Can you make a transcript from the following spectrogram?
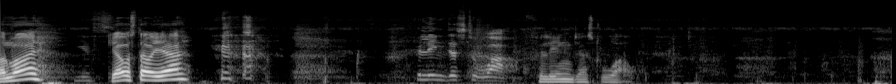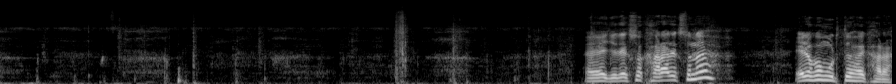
তন্ময় কি অবস্থা ভাইয়া? Feeling just wow feeling just wow এই যে দেখছ খাড়া দেখছ না? এরকম উঠতে হয় খাড়া।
